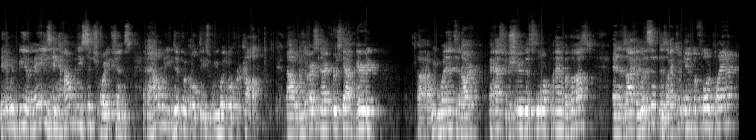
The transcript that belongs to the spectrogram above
it would be amazing how many situations and how many difficulties we would overcome. Now, when Darcy and I first got married, uh, we went and our pastor shared this floor plan with us. And as I listened, as I took in the floor plan,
